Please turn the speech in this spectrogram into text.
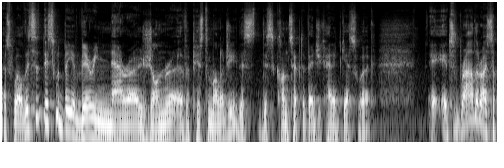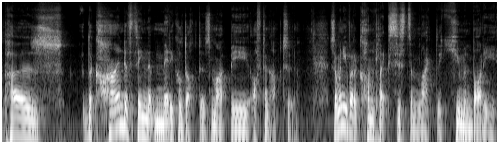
as well. This this would be a very narrow genre of epistemology. This this concept of educated guesswork. It's rather, I suppose, the kind of thing that medical doctors might be often up to. So when you've got a complex system like the human body,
